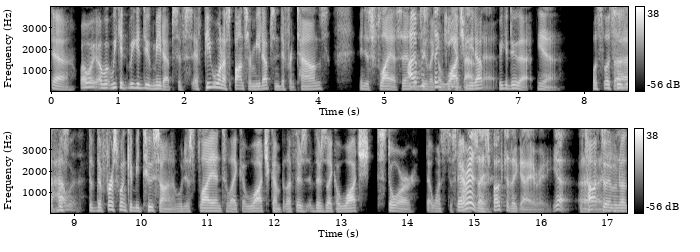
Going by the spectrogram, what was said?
Yeah, well, we, uh, we could we could do meetups if if people want to sponsor meetups in different towns and just fly us in I to do was like a thinking watch meetup. that. We could do that. Yeah. Let's let's, So do- how- let's- the, the first one could be Tucson, and we'll just fly into like a watch company. If there's if there's like a watch store that wants to sponsor, There is. I spoke to the guy already. Yeah. We'll talk Uh, to him he's- and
